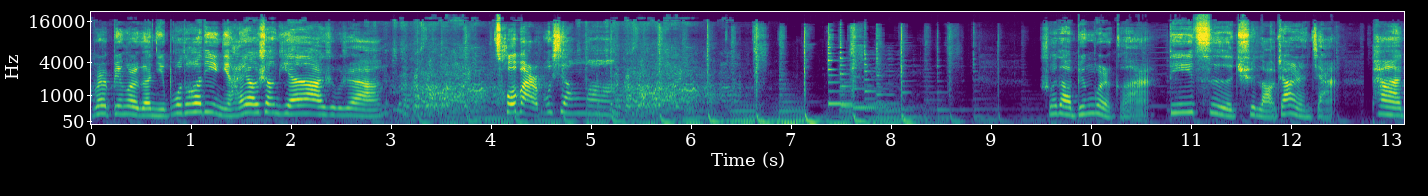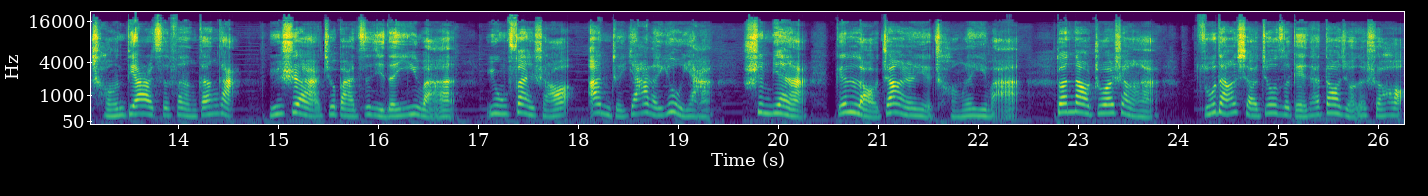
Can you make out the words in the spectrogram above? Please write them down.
不是冰棍哥，你不拖地你还要上天啊？是不是？搓板不香吗？说到冰棍哥啊，第一次去老丈人家，怕盛第二次饭尴尬，于是啊就把自己的一碗用饭勺按着压了又压，顺便啊给老丈人也盛了一碗，端到桌上啊。阻挡小舅子给他倒酒的时候，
